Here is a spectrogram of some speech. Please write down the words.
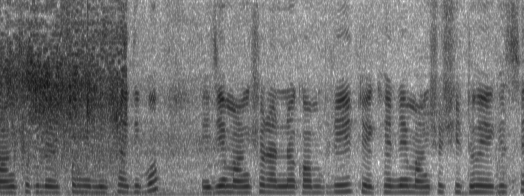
মাংসগুলো এর সঙ্গে মিশাই দিব। এই যে মাংস রান্না কমপ্লিট, এখানে মাংস সিদ্ধ হয়ে গেছে,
